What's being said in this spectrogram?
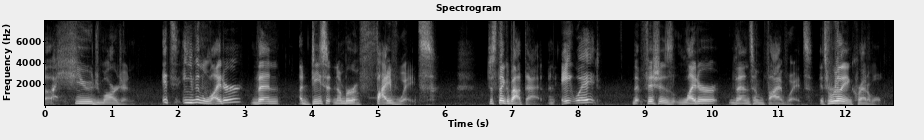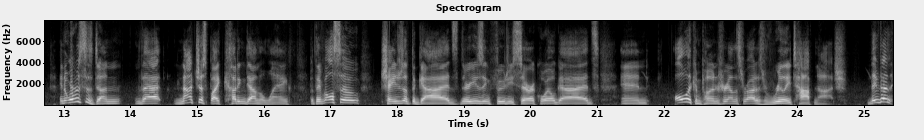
a huge margin. It's even lighter than a decent number of five weights. Just think about that. An eight weight that fishes lighter than some five weights. It's really incredible. And Orvis has done that not just by cutting down the length, but they've also changed up the guides. They're using Fuji Cerakote guides and all the componentry on this rod is really top notch. They've done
